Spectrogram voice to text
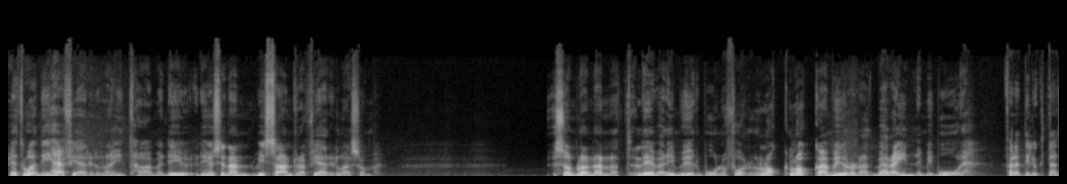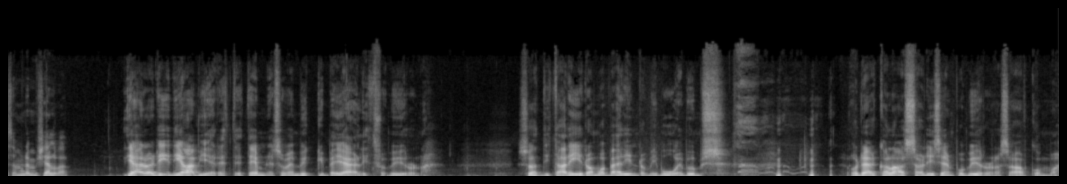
Jag tror att de här fjärilarna inte har, men det är ju, det är ju sen an, vissa andra fjärilar som, som bland annat lever i myrbon och får lock, locka myrorna att bära in dem i boet. För att de luktar som de själva. Ja, de, de avger ett, ett ämne som är mycket begärligt för myrorna. Så att de tar i dem och bär in dem i boet bums. och där kalasar de sen på myrornas avkomma.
